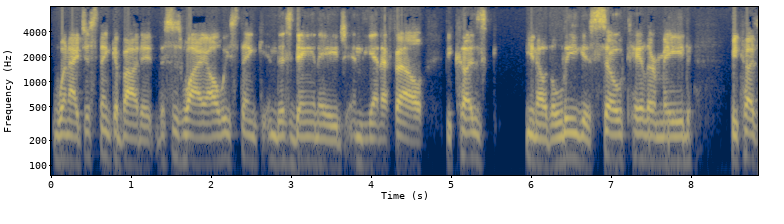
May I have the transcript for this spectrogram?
when I just think about it, this is why I always think in this day and age in the NFL because you know the league is so tailor made because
